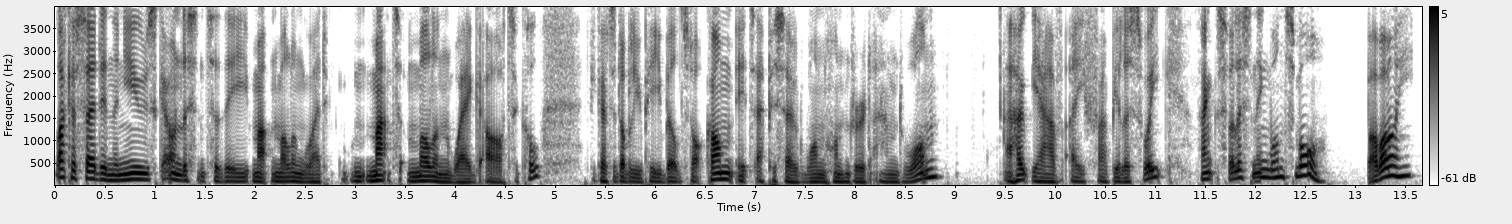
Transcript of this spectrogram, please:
Like I said in the news, go and listen to the Matt Mullenweg, Matt Mullenweg article. If you go to wpbuilds.com, it's episode 101. I hope you have a fabulous week. Thanks for listening once more. Bye bye.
